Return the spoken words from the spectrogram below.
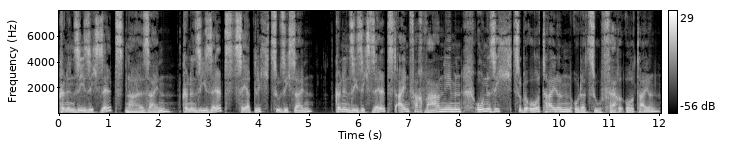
können Sie sich selbst nahe sein? Können Sie selbst zärtlich zu sich sein? Können Sie sich selbst einfach wahrnehmen, ohne sich zu beurteilen oder zu verurteilen?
